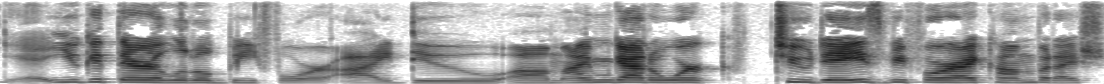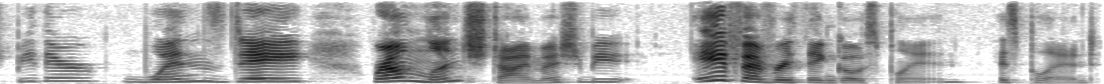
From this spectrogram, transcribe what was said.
Yeah, you get there a little before I do. Um, I'm got to work two days before I come, but I should be there Wednesday around lunchtime. I should be, if everything goes plan as planned,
